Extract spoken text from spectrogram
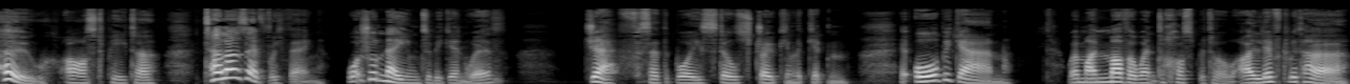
Who? asked Peter. Tell us everything. What's your name to begin with? Jeff, said the boy, still stroking the kitten. It all began when my mother went to hospital. I lived with her.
